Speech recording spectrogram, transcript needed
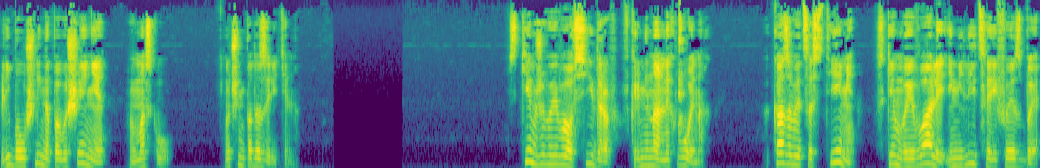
либо ушли на повышение в Москву. Очень подозрительно. С кем же воевал Сидоров в криминальных войнах? Оказывается, с теми, с кем воевали и милиция, и ФСБ,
